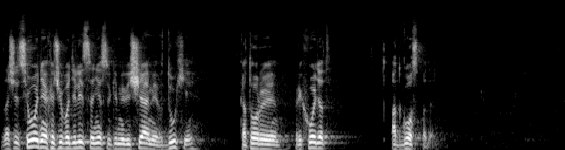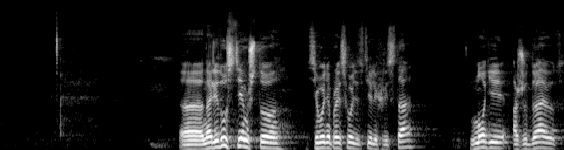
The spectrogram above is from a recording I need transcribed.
Значит, сегодня я хочу поделиться несколькими вещами в духе, которые приходят от Господа. Э, наряду с тем, что сегодня происходит в теле Христа, многие ожидают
